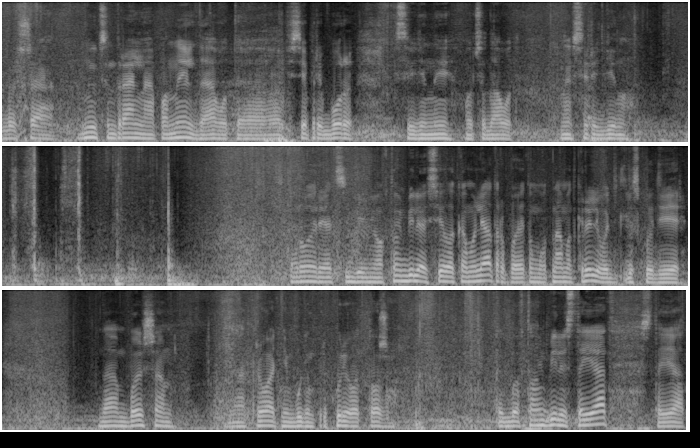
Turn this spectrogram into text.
небольшая. Ну и центральная панель, да, вот э, все приборы сведены вот сюда вот на середину. Второй ряд сидений. У автомобиля сел аккумулятор, поэтому вот нам открыли водительскую дверь. Да, больше открывать не будем, прикуривать тоже. Как бы автомобили стоят, стоят.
